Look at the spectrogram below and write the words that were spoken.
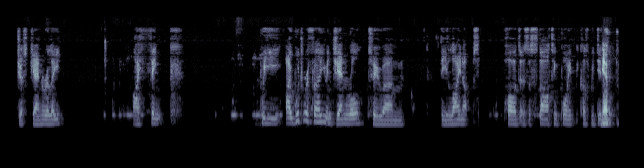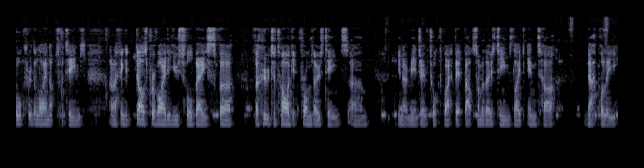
just generally. I think we I would refer you in general to um, the lineups pod as a starting point because we did Yeah. talk through the lineups for teams, and I think it does provide a useful base for for who to target from those teams. Um, you know, me and James talked quite a bit about some of those teams like Inter, Napoli,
